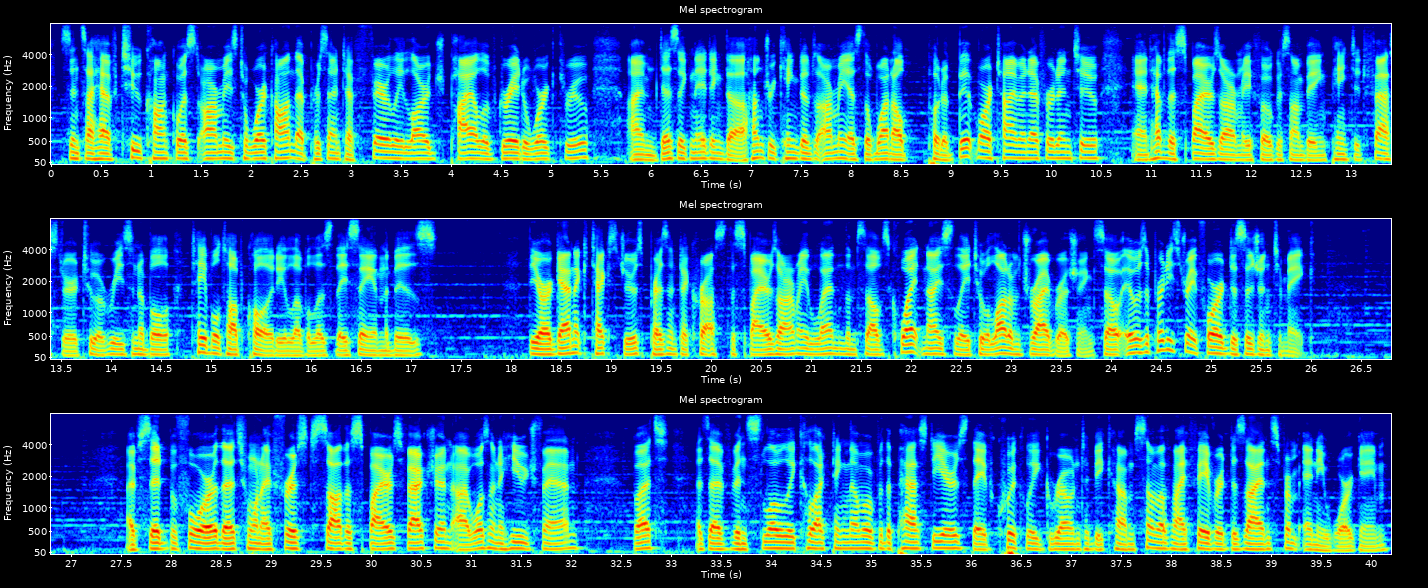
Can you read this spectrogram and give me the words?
Since I have two conquest armies to work on that present a fairly large pile of grey to work through, I'm designating the Hundred Kingdoms army as the one I'll put a bit more time and effort into, and have the Spires army focus on being painted faster to a reasonable tabletop quality level as they say in the biz. The organic textures present across the Spires army lend themselves quite nicely to a lot of dry brushing, so it was a pretty straightforward decision to make. I've said before that when I first saw the Spires faction, I wasn't a huge fan, but as I've been slowly collecting them over the past years, they've quickly grown to become some of my favorite designs from any wargame.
